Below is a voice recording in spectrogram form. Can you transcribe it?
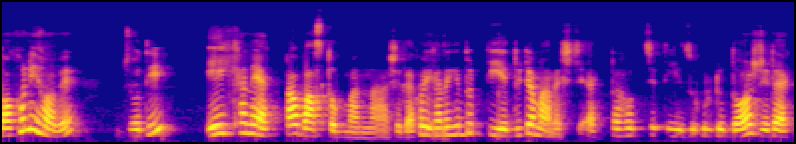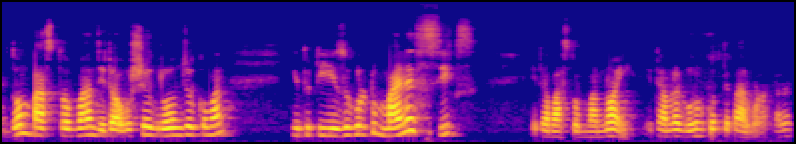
তখনই হবে যদি এইখানে একটাও বাস্তব মান না আসে। দেখো, এখানে কিন্তু টি এর দুইটা মান এসছে। একটা হচ্ছে টি ইজুকুল টু দশ, যেটা একদম বাস্তব মান যেটা অবশ্যই গ্রহণযোগ্য মান। কিন্তু t equal to minus six এটা বাস্তব মান নয়। এটা আমরা গ্রহণ করতে পারব না, কারণ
